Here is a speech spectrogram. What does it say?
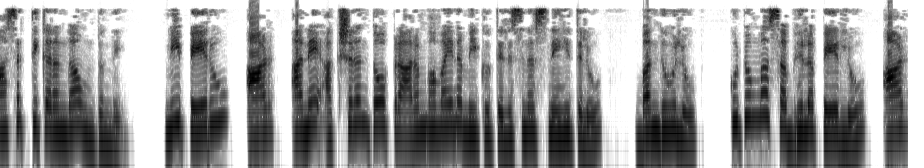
ఆసక్తికరంగా ఉంటుంది. మీ పేరు ఆర్ అనే అక్షరంతో ప్రారంభమైన మీకు తెలిసిన స్నేహితులు బంధువులు కుటుంబ సభ్యుల పేర్లు ఆర్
